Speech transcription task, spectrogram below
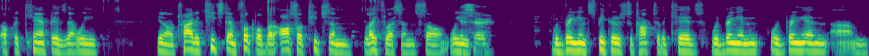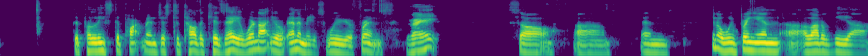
of the camp is that we, you know, try to teach them football, but also teach them life lessons. So we yes, sir. we bring in speakers to talk to the kids. We bring in we bring in um, the police department just to tell the kids, hey, we're not your enemies, we're your friends. Right. So, um, and you know, we bring in uh, a lot of the uh,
